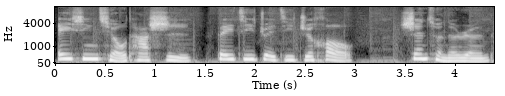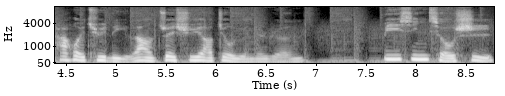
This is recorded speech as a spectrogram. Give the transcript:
，A 星球它是飞机坠机之后生存的人，他会去礼让最需要救援的人；B 星球是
